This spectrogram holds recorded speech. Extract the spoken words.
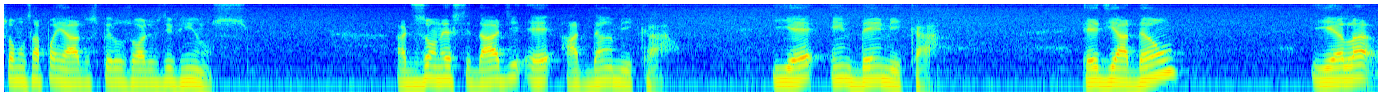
somos apanhados pelos olhos divinos. A desonestidade é adâmica e é endêmica. É de Adão e ela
